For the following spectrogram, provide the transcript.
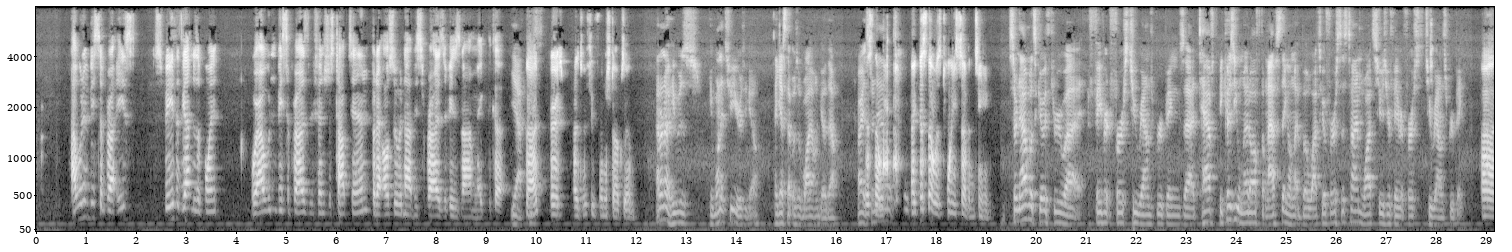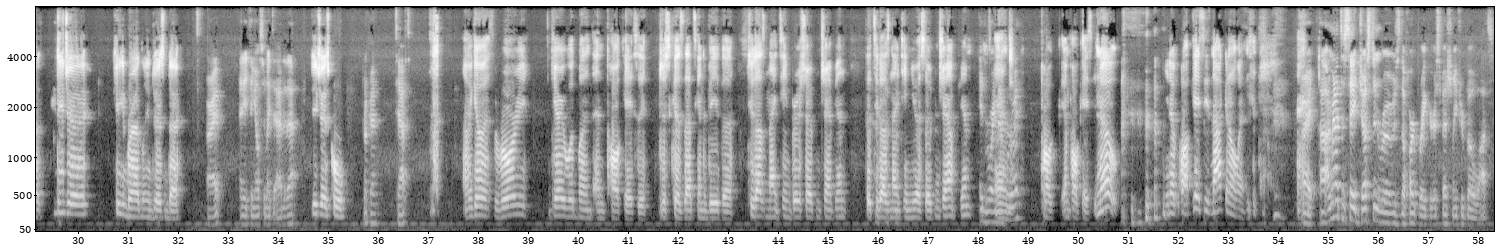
I wouldn't be surprised. He's Spieth has gotten to the point where I wouldn't be surprised if he finishes top ten, but I also would not be surprised if he does not make the cut. Yeah. No, I'm very surprised if he finished top ten. I don't know. He was he won it two years ago. I guess that was a while ago though. All right. Guess So that now, was- I guess that was 2017. so now let's go through uh, favorite first two rounds groupings. Uh, Taft, because you led off the last thing, I'll let Bo Watts go first this time. Watts, who's your favorite first two rounds grouping? Uh, DJ, Keegan Bradley, and Jason Day. All right. Anything else you'd like to add to that? DJ is cool. Okay. Taft. I'm gonna go with Rory, Gary Woodland, and Paul Casey, just because that's gonna be the 2019 British Open champion, the 2019 U.S. Open champion, And Roy And- McIlroy. Paul and Paul Casey. No, you know Paul Casey's not gonna win. All right, uh, I'm gonna have to say Justin Rose, the heartbreaker, especially if you're Bo Watts.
